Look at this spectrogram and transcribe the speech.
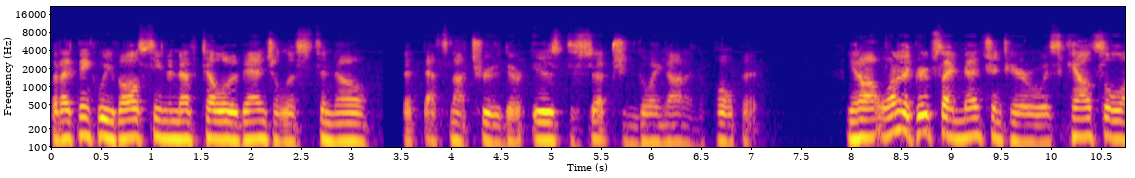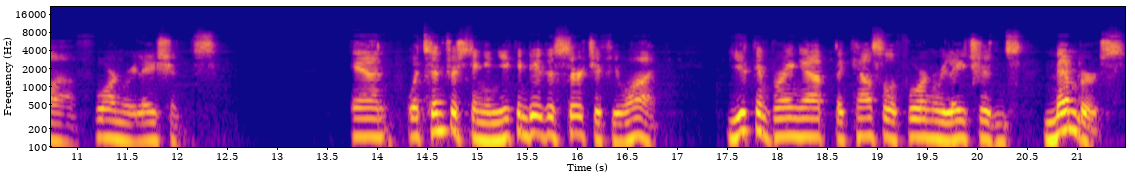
but I think we've all seen enough televangelists to know that that's not true. There is deception going on in the pulpit. You know, one of the groups I mentioned here was Council on Foreign Relations. And what's interesting, and you can do this search if you want, you can bring up the Council of Foreign Relations members.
